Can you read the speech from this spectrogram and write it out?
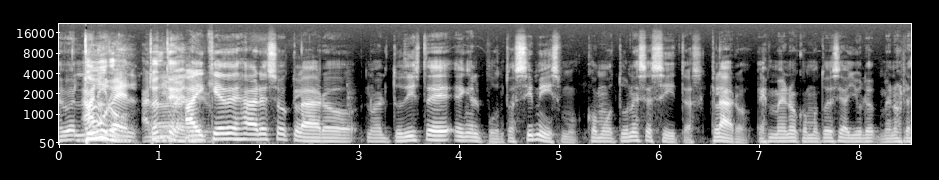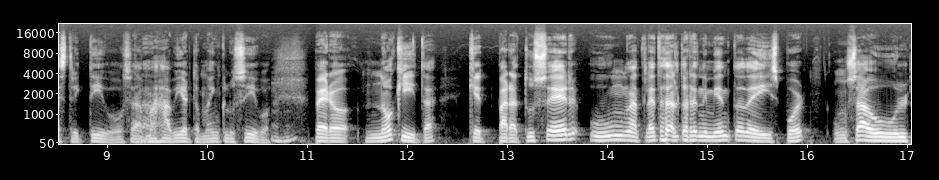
Es verdad. duro. nivel, ¿Tú entiendes? Hay que dejar eso claro, Noel. Tú diste en el punto. Así mismo, como tú necesitas, claro, es menos, como tú decías, Julio, menos restrictivo, o sea, más abierto, más inclusivo. Pero no quita que para tú ser un atleta de alto rendimiento de eSport, un Saúl,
